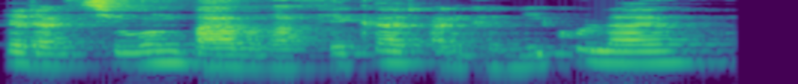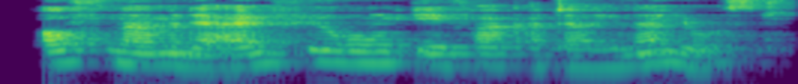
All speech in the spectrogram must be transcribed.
Redaktion Barbara Fickert, Anke Nikolai, Aufnahme der Einführung Eva Katharina Joost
